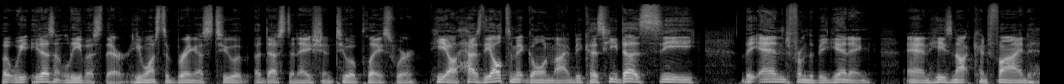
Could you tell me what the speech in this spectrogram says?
But we, he doesn't leave us there. He wants to bring us to a, a destination, to a place where he has the ultimate goal in mind because he does see the end from the beginning and he's not confined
